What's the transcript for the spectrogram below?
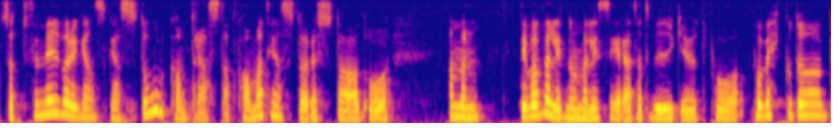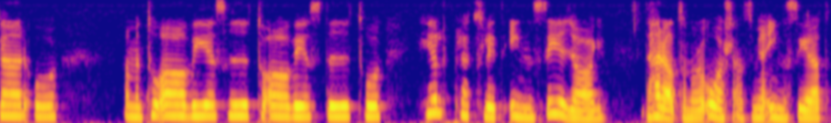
Så att för mig var det ganska stor kontrast att komma till en större stad och ja, men, det var väldigt normaliserat att vi gick ut på, på veckodagar och ja, men, tog AVs hit, tog AVs dit och helt plötsligt inser jag, det här är alltså några år sedan, som jag inser att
